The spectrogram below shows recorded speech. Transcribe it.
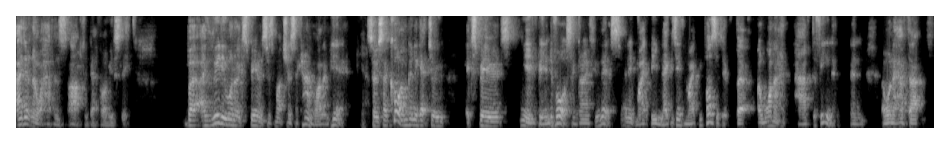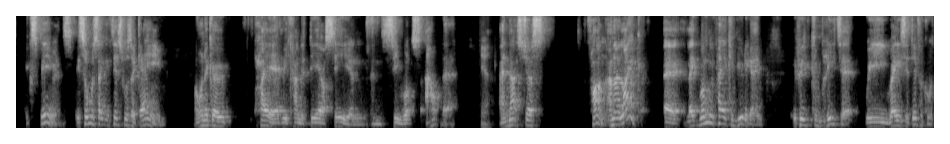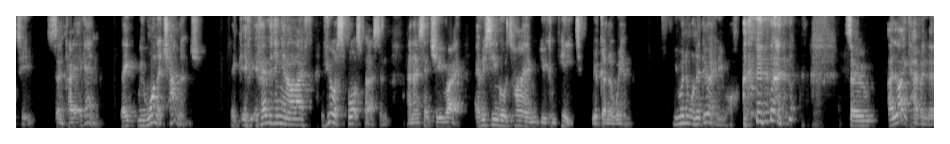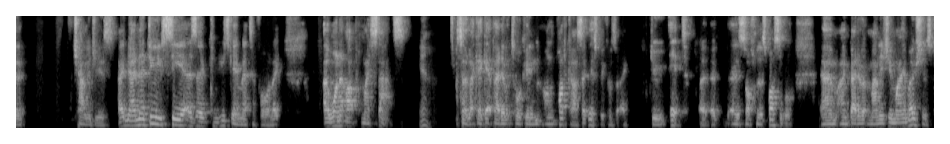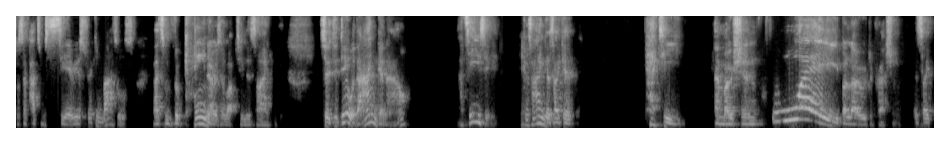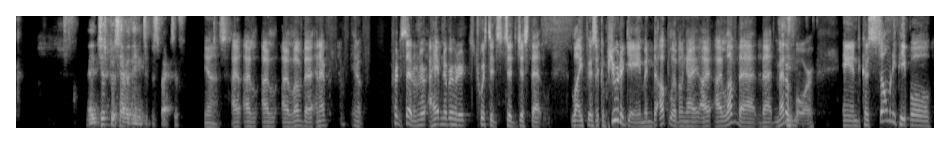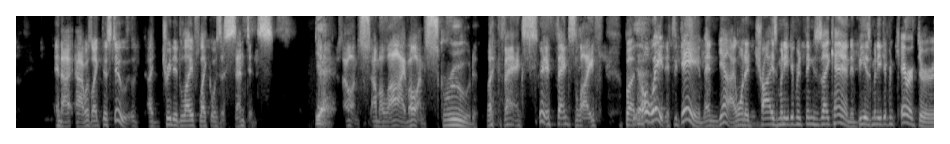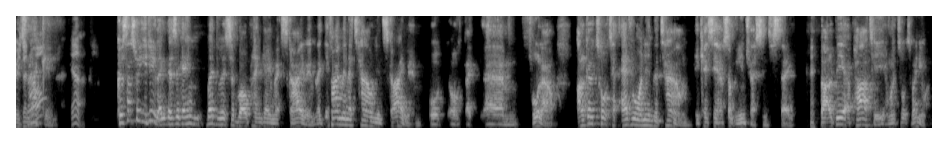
I don't know what happens after death, obviously, but I really want to experience as much as I can while I'm here. Yeah. So it's like, cool, I'm going to get to experience you know, being divorced and going through this, and it might be negative, it might be positive, but I want to have the feeling and I want to have that experience. It's almost like if this was a game, I want to go play every kind of DLC and, and see what's out there. Yeah. And that's just fun. And I like, uh, like when we play a computer game, if we complete it, we raise the difficulty and play it again. Like we want a challenge. If, if everything in our life, if you're a sports person and I said to you, right, every single time you compete, you're going to win, you wouldn't want to do it anymore. so I like having the challenges. And, and I do see it as a computer game metaphor. Like I want to up my stats. Yeah. So like I get better at talking on podcasts like this because I do it uh, uh, as often as possible. Um, I'm better at managing my emotions because I've had some serious freaking battles. I've had some volcanoes erupting inside me. So to deal with anger now, that's easy because anger is like a petty emotion way below depression. It's like it just puts everything into perspective. Yeah, I I I, love that, and I've you know pretty said I have never heard it twisted to just that life is a computer game and the upleveling. I I, I love that that metaphor, and because so many people, and I I was like this too. I treated life like it was a sentence. Yeah. Oh, I'm I'm alive. Oh, I'm screwed. Like thanks, thanks life. But Yeah. oh wait, it's a game, and yeah, I want to try as many different things as I can and be as many different characters and all. Exactly. yeah. Because that's what you do. Like, there's a game, whether it's a role playing game like Skyrim. Like, if I'm in a town in Skyrim or, or like um, Fallout, I'll go talk to everyone in the town in case they have something interesting to say. but I'll be at a party and won't talk to anyone.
